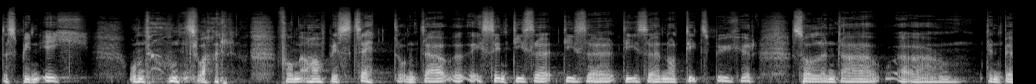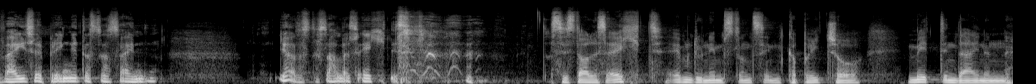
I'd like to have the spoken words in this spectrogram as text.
das bin ich. Und, und zwar von A bis Z. Und da sind diese, diese, diese Notizbücher sollen da äh, den Beweis erbringen, dass das ein, ja, dass das alles echt ist. das ist alles echt. Eben, du nimmst uns in Capriccio mit in deinen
